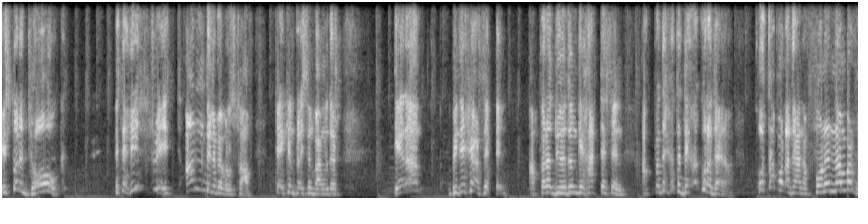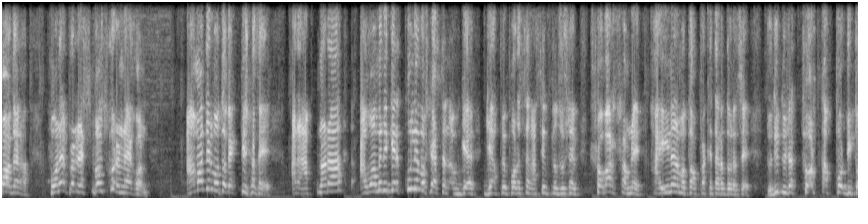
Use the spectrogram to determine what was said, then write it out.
A joke it's history it's unbelievable stuff taken place in Bangladesh এরা বিদেশে আছে আপনারা দুইজনকে হাঁটতেছেন। আপনাদের সাথে দেখা করা যায় না, কথা বলা যায় না, ফোনের নাম্বার পাওয়া যায় না ফোনে আপনারা রেসপন্স করেন না এখন। আমাদের মতো ব্যক্তির সাথে। আর আপনারা আওয়ামী লীগের কুলে বসে আছেন আপনি পড়েছেন আসিফ নজরুল সাহেব, সবার সামনে হাইনার মতো আপনাকে তারা ধরেছে। যদি দুইটা চর থাপ্পড় দিত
